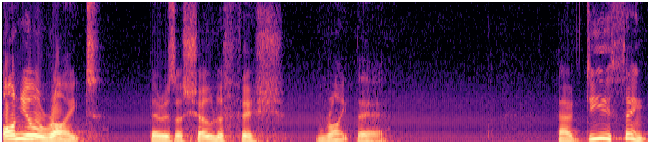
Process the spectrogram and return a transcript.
on your right there is a shoal of fish right there. Now, do you think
